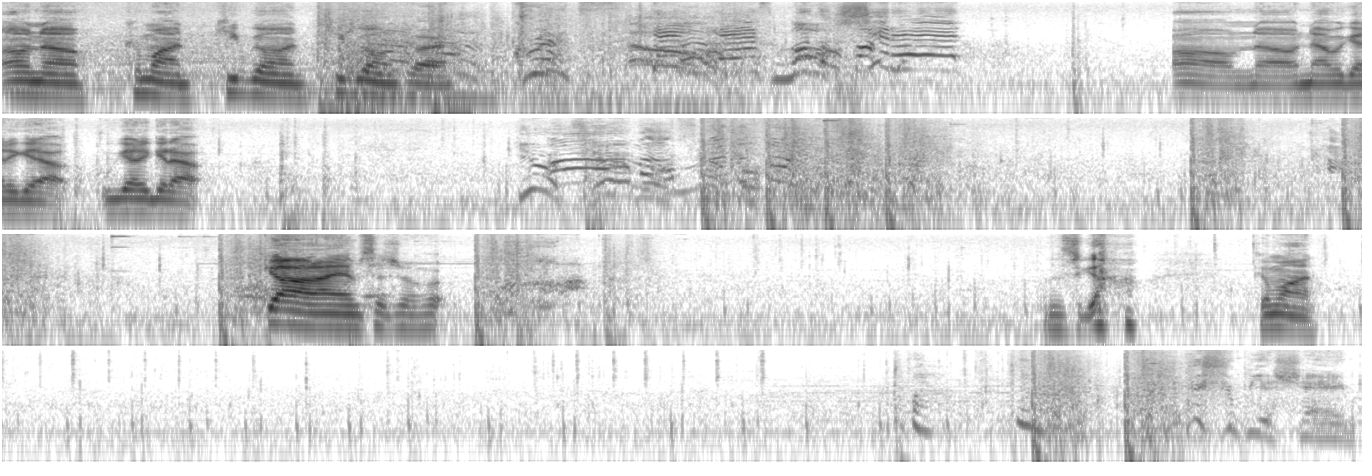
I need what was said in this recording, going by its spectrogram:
oh no. Come on. Keep going. Keep going, car. Oh no. Now we gotta get out. We gotta get out. You're a terrible God, I am such a hor- Let's go. Come on. You should be ashamed.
